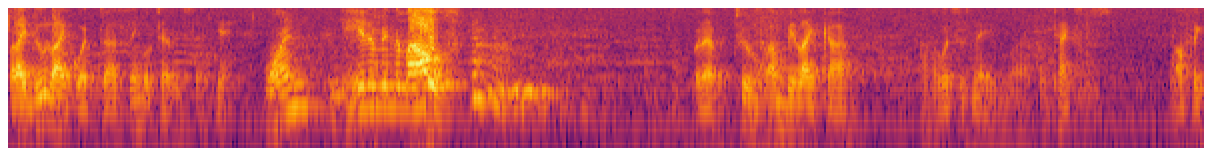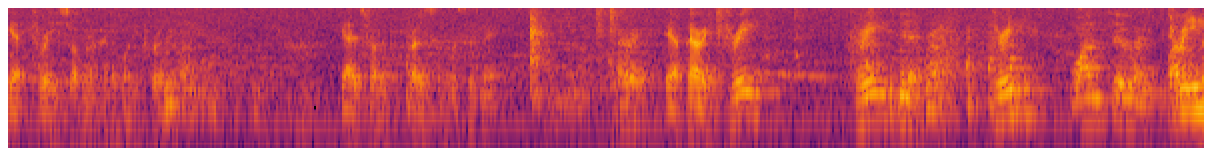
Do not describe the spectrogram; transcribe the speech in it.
but I do like what uh, Singletary said. Yeah, one, you hit him in the mouth. Whatever. Two, I'm gonna be like, uh, what's his name, uh, from Texas. I'll forget three, so I'm not gonna go any further. The Guy that's running for president, what's his name? Perry? Yeah, Perry. Three, three, Yeah. three. One, two, and. Three.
